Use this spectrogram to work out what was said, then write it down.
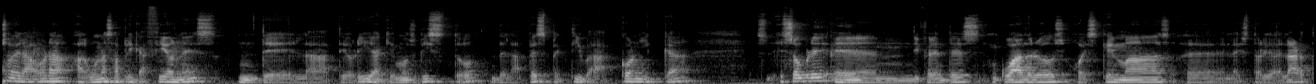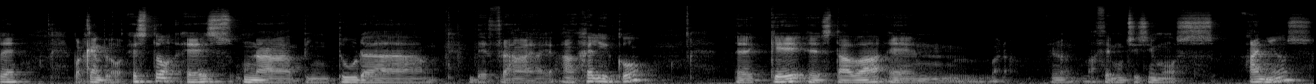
Vamos a ver ahora algunas aplicaciones de la teoría que hemos visto de la perspectiva cónica sobre eh, diferentes cuadros o esquemas eh, en la historia del arte. Por ejemplo, esto es una pintura de Fra Angélico eh, que estaba en, bueno, hace muchísimos años,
